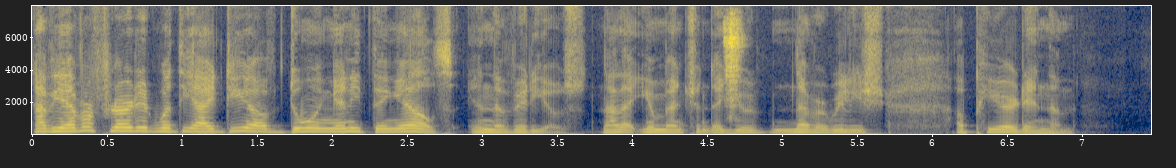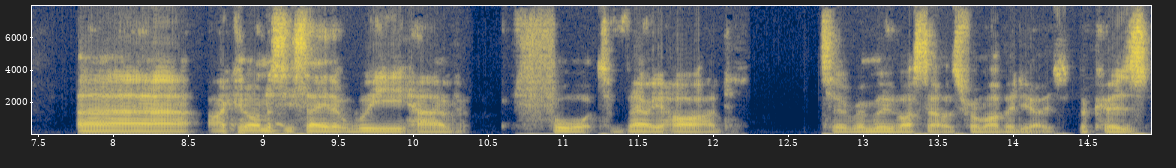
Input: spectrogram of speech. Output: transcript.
Have you ever flirted with the idea of doing anything else in the videos? Now that you mentioned that you've never really sh- appeared in them. Uh, i can honestly say that we have fought very hard to remove ourselves from our videos because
